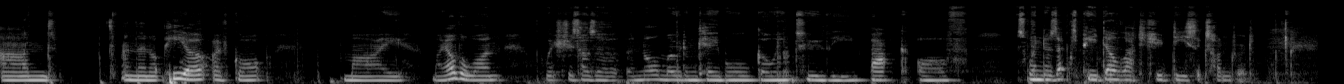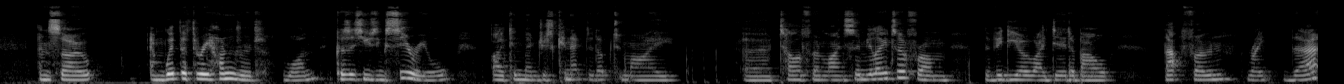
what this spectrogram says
And and then up here I've got my my other one, which just has a, a null modem cable going to the back of this Windows XP Dell Latitude D600. And so And with the 300 one, because it's using serial, I can then just connect it up to my uh, telephone line simulator from the video I did about that phone right there.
